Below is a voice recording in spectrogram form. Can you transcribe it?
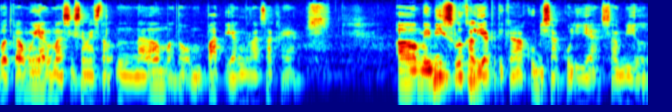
buat kamu yang masih semester 6 atau 4 yang ngerasa kayak uh, maybe slow kali ya ketika aku bisa kuliah sambil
